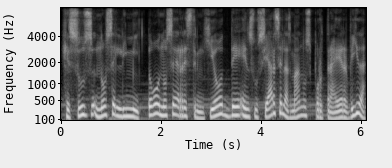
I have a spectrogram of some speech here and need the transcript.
Jesús no se limitó, no se restringió de ensuciarse las manos por traer vida.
